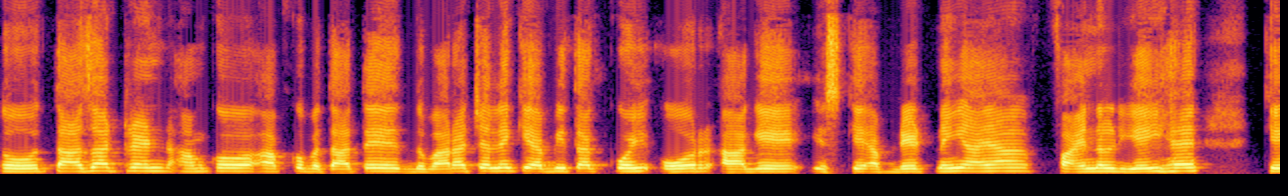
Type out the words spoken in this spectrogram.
तो ताज़ा ट्रेंड हमको, आपको बताते दोबारा चलें कि अभी तक कोई और आगे इसके अपडेट नहीं आया। फाइनल यही है कि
